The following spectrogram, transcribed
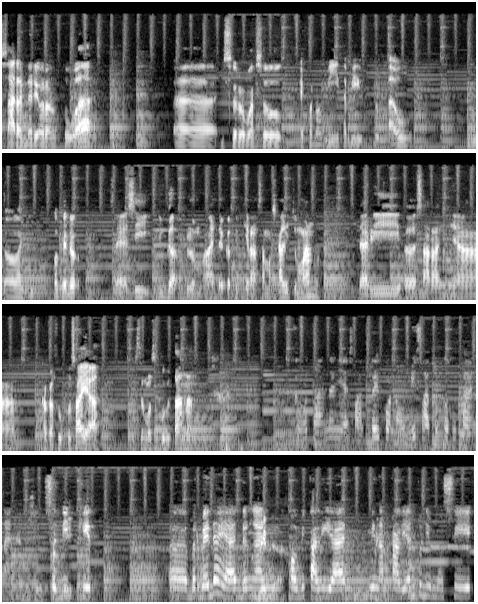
saran dari orang tua eh disuruh masuk ekonomi tapi belum tahu tahu lagi oke dok Saya sih juga belum ada kepikiran sama sekali. Cuman dari eh, sarannya kakak sepupu saya bisa masuk kehutanan. Kehutanan ya, satu ekonomi, satu kehutanan. Tapi Sedikit eh, berbeda ya dengan Berbeda. hobi kalian, minat kalian tuh di musik,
